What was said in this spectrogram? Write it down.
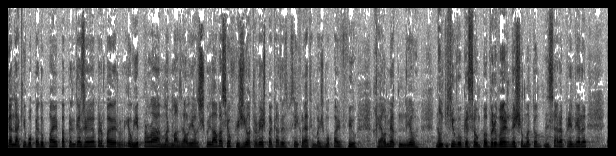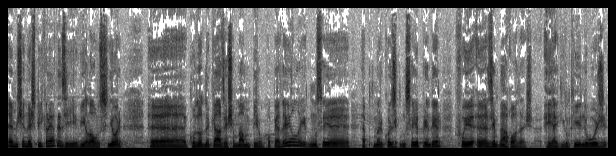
anda aqui para o pé do pai para aprender a barbeiro. Eu ia para lá, mas, mas ali eles cuidavam-se, eu fugia outra vez para casa de bicicleta. Mas o meu pai viu, realmente eu não tinha vocação para barbeiro, deixou-me então começar a aprender a, a, mexer nas bicicletas. E havia lá o senhor, uh, com o dono da casa, chamava-me para o pé dele, e comecei a, a primeira coisa que comecei a aprender foi a desempenhar rodas. É aquilo que ainda hoje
